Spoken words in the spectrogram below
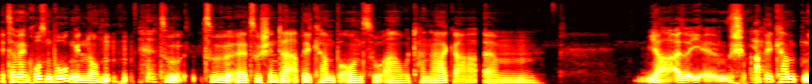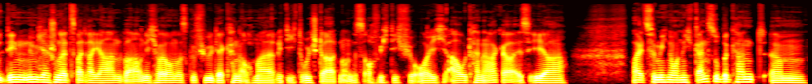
Jetzt haben wir einen großen Bogen genommen zu, zu, äh, zu Shinta Appelkamp und zu Ao Tanaka. Ähm, ja, also äh, ja. Appelkamp, den nehme ich ja schon seit zwei, drei Jahren wahr und ich habe auch das Gefühl, der kann auch mal richtig durchstarten und ist auch wichtig für euch. Ao Tanaka ist eher, war jetzt für mich noch nicht ganz so bekannt. Ähm,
